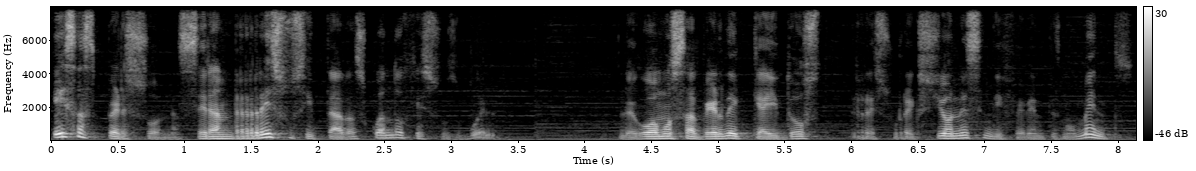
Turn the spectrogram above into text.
Esas personas serán resucitadas cuando Jesús vuelva. Luego vamos a ver de que hay dos resurrecciones en diferentes momentos.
